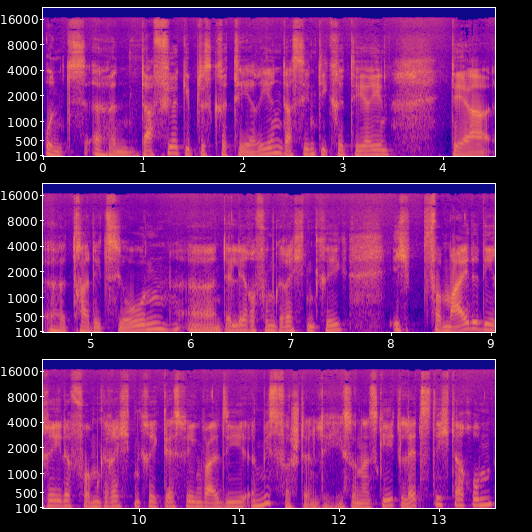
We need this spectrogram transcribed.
Und äh, dafür gibt es Kriterien, das sind die Kriterien der äh, Tradition äh, der Lehre vom gerechten Krieg. Ich vermeide die Rede vom gerechten Krieg deswegen, weil sie äh, missverständlich ist, sondern es geht letztlich darum,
